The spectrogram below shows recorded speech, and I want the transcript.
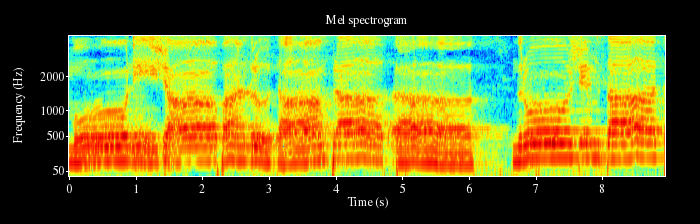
मुनिशापनृतां प्राप्ता नृषिं स्तात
